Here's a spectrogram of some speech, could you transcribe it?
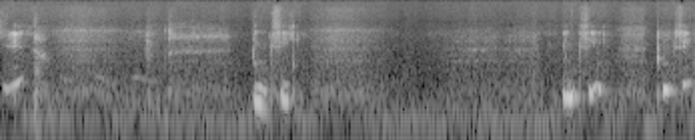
Yeah. Binxie. Binxie.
